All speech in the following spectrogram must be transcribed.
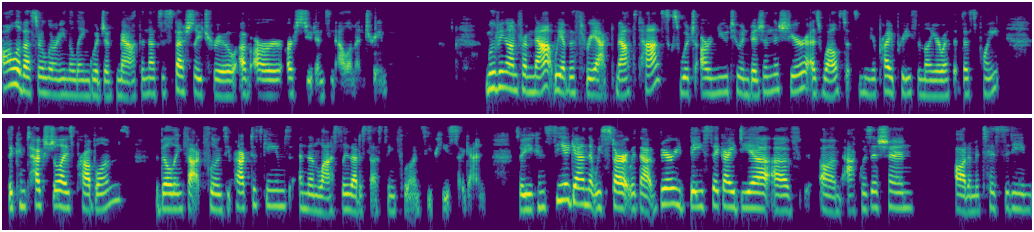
all of us are learning the language of math, and that's especially true of our, our students in elementary. Moving on from that, we have the three act math tasks, which are new to Envision this year as well. So it's something you're probably pretty familiar with at this point. The contextualized problems, the building fact fluency practice games, and then lastly, that assessing fluency piece again. So you can see again that we start with that very basic idea of um, acquisition, automaticity,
